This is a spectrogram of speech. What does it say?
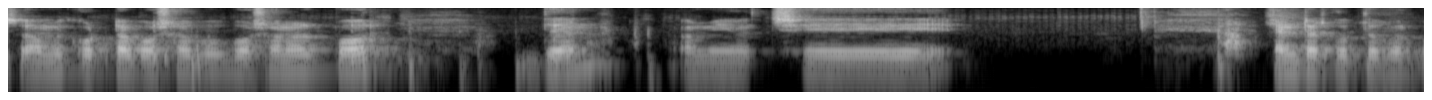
সো আমি কোডটা বসাবো, বসানোর পর দেন আমি হচ্ছে এন্টার করতে পারব।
